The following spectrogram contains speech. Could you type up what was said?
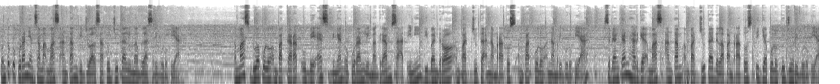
Untuk ukuran yang sama emas Antam dijual Rp1.015.000. Emas 24 karat UBS dengan ukuran 5 gram saat ini dibanderol Rp4.646.000, sedangkan harga emas antam Rp4.837.000.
